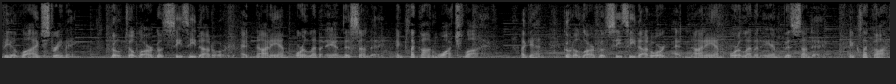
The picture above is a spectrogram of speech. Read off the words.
via live streaming. Go to largocc.org at 9 a.m. or 11 a.m. this Sunday and click on Watch Live. Again, go to largocc.org at 9 a.m. or 11 a.m. this Sunday and click on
